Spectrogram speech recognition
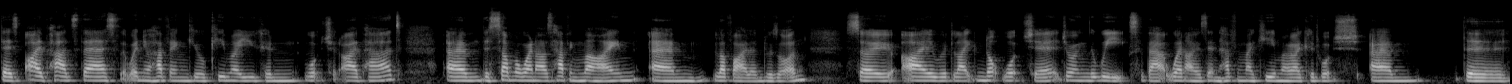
There's iPads there so that when you're having your chemo, you can watch an iPad. Um, the summer when I was having mine, um, Love Island was on. So I would like not watch it during the week so that when I was in having my chemo, I could watch um, the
